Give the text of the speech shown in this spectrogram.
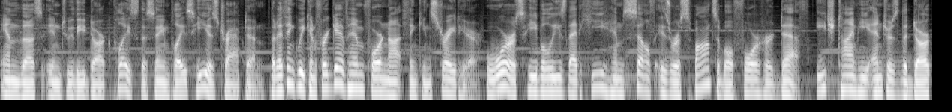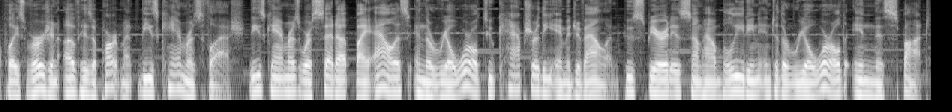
and thus into the dark place, the same place he is trapped in. But I think we can forgive him for not thinking straight here. Worse, he believes that he himself is responsible for her death. Each time he enters the dark place version of his apartment, these cameras flash. These cameras were set up by Alice in the real world to capture the image of Alan, whose spirit is somehow bleeding into the real world in this spot.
